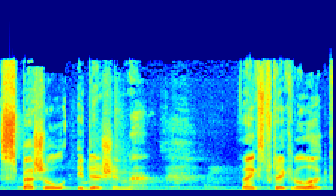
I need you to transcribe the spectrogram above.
Special Edition. Thanks for taking a look.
